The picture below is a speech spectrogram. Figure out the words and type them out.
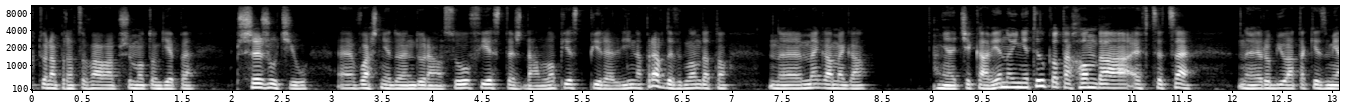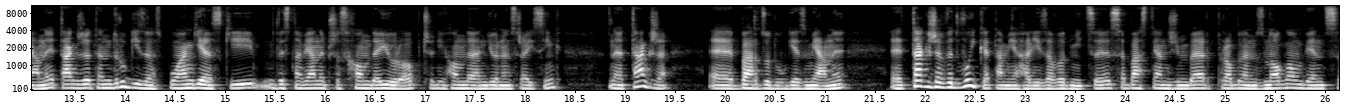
która pracowała przy MotoGP, przerzucił E, właśnie do endurance'ów. Jest też Dunlop, jest Pirelli. Naprawdę wygląda to e, mega, mega e, ciekawie. No i nie tylko ta Honda FCC robiła takie zmiany, także ten drugi zespół angielski, wystawiany przez Honda Europe, czyli Honda Endurance Racing, także bardzo długie zmiany. Także we dwójkę tam jechali zawodnicy. Sebastian Gimber problem z nogą, więc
